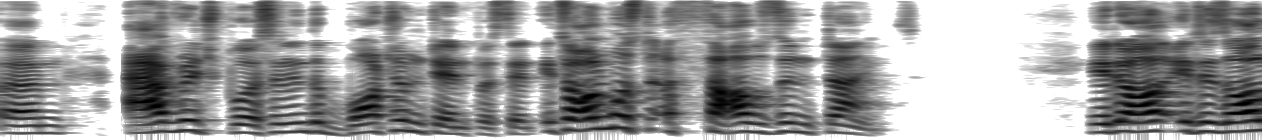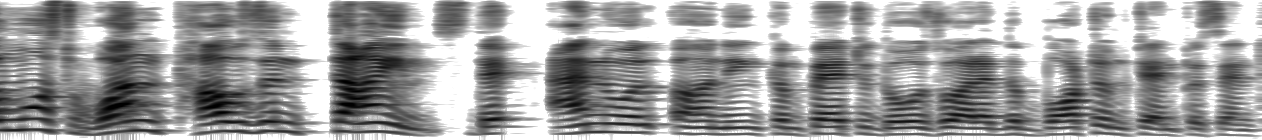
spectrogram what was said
an average person in the bottom 10%, it's almost a thousand times. It, all, it is almost 1000 times the annual earning compared to those who are at the bottom 10%.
